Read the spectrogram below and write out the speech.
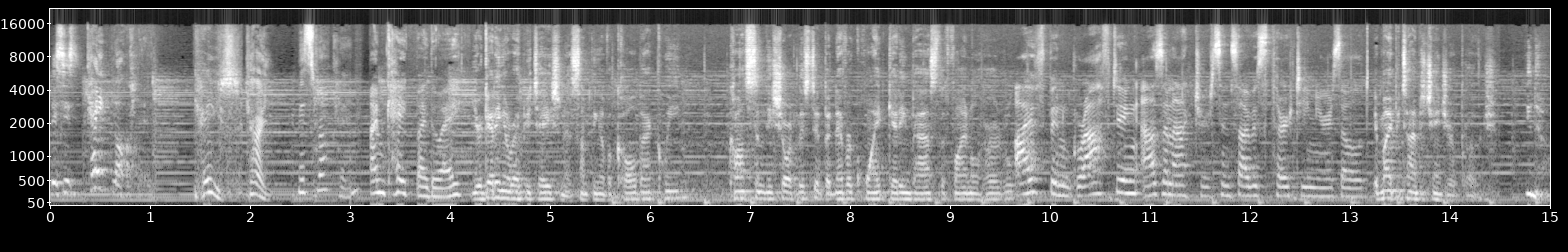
This is Kate Lachlan. Kate, Kate, Miss Lachlan? I'm Kate, by the way. you're getting a reputation as something of a callback queen. Constantly shortlisted, but never quite getting past the final hurdle. I've been grafting as an actor since I was 13 years old. It might be time to change your approach. You know,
